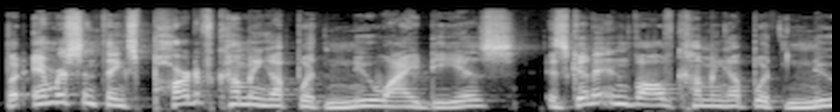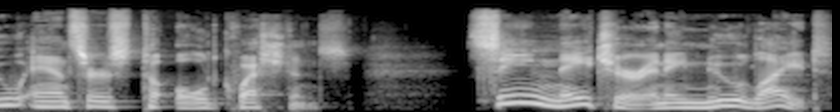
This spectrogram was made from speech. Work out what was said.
But Emerson thinks part of coming up with new ideas is going to involve coming up with new answers to old questions. Seeing nature in a new light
